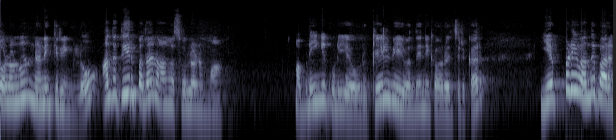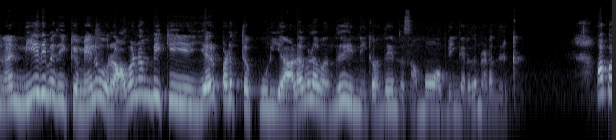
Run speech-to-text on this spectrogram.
சொல்லணும்னு நினைக்கிறீங்களோ அந்த தீர்ப்பை தான் நாங்கள் சொல்லணுமா? அப்படிங்கக்கூடிய ஒரு கேள்வியை வந்து இன்னைக்கு அவர் வச்சிருக்கார். எப்படி வந்து பாருங்க நீதிபதிக்கு மேல ஒரு அவநம்பிக்கையை ஏற்படுத்தக்கூடிய அளவில் வந்து இன்னைக்கு வந்து இந்த சம்பவம் அப்படிங்கிறது நடந்திருக்கு. அப்போ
